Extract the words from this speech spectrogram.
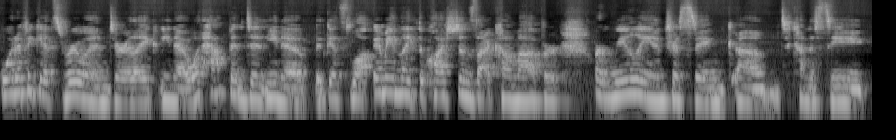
what if it gets ruined? Or like you know what happened to you know it gets lost i mean like the questions that come up are are really interesting um, to kind of see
